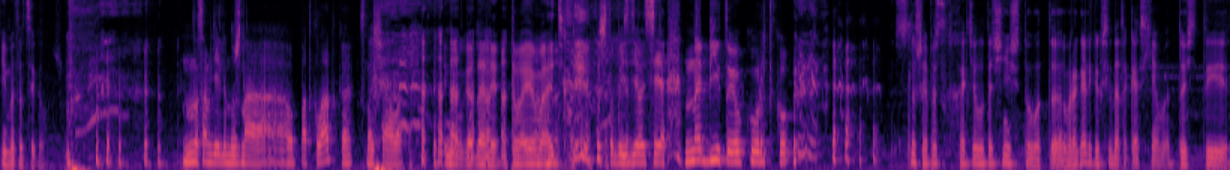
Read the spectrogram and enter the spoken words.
И мотоцикл. Ну, на самом деле нужна подкладка сначала. Не угадали, твою мать. Чтобы сделать себе набитую куртку. Слушай, я просто хотел уточнить, что вот э, в рогаликах всегда такая схема. То есть ты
